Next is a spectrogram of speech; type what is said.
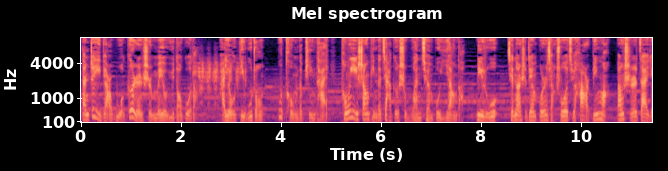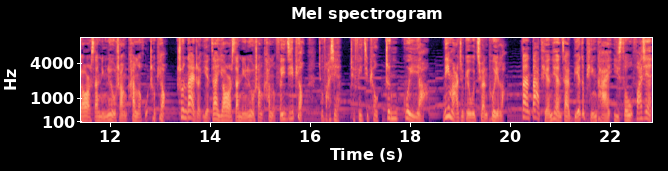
但这一点我个人是没有遇到过的。还有第五种，不同的平台，同一商品的价格是完全不一样的。例如前段时间不是想说去哈尔滨吗？当时在幺二三零六上看了火车票，顺带着也在幺二三零六上看了飞机票，就发现这飞机票真贵呀，立马就给我劝退了。但大甜甜在别的平台一搜，发现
